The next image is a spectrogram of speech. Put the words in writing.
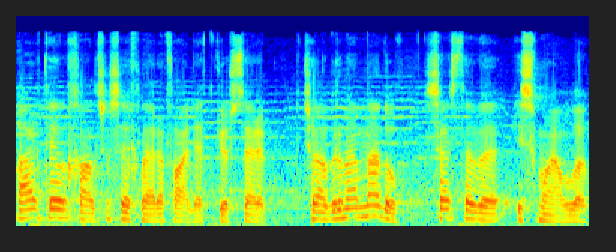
Artel xalça sexləri fəaliyyət göstərib. Cabir Məmmədov, Səs TV İsmayıllı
